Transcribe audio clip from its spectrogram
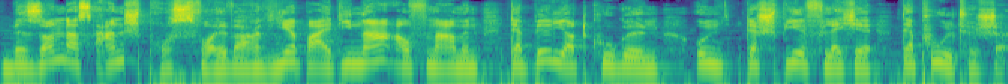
Besonders anspruchsvoll waren hierbei die Nahaufnahmen der Billardkugeln und der Spielfläche der Pooltische,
